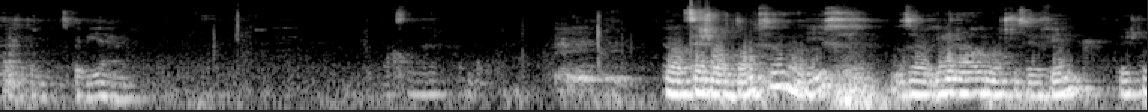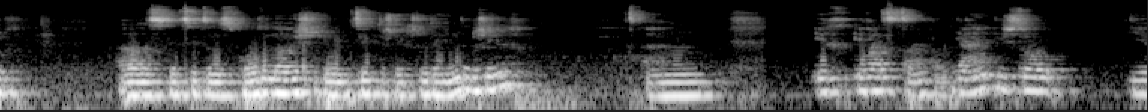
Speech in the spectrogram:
sich zu bemühen. Ja, zuerst mal danke an dich. Also meinen Augen machst du sehr viel, Christoph. Auch was jetzt so ein Boden da ist, bin ich überzeugt, da steckst du dahinter wahrscheinlich. Ähm, ich, ich habe jetzt zwei Fragen. Die eine ist so, die,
